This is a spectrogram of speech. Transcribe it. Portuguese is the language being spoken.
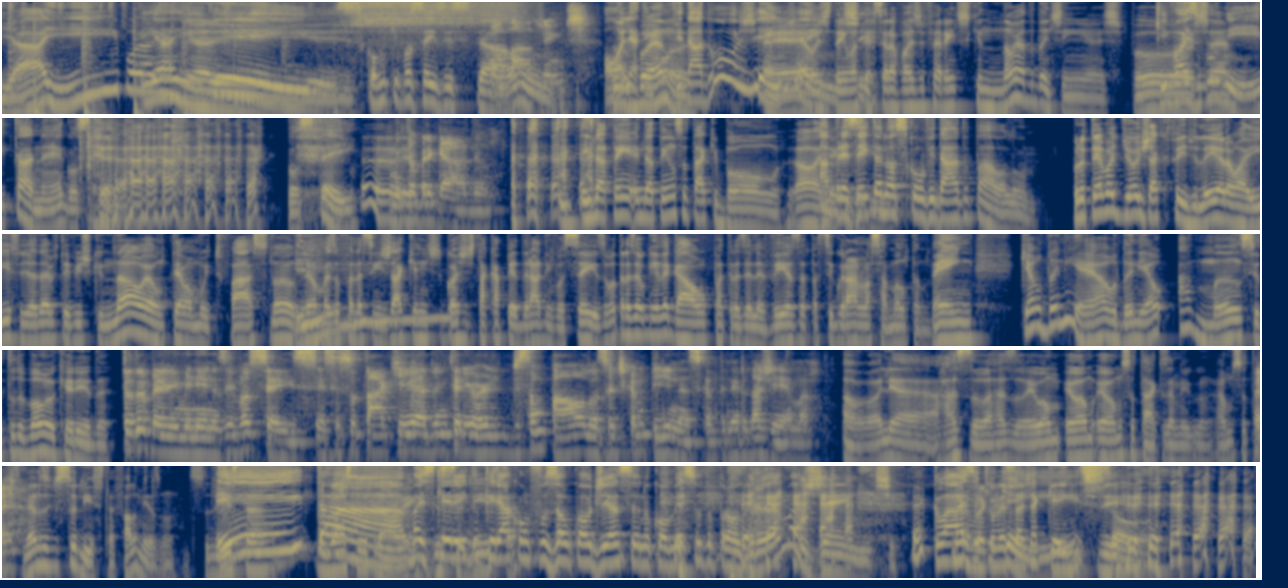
E aí, E aí? Como que vocês estão? Olá, gente. Olha, Tudo tem bueno? convidado hoje, hein, É, gente? hoje tem uma terceira voz diferente que não é a do Dantinhas. Que voz Poxa. bonita, né? Gostei. Gostei. Muito obrigado. Ainda, tem, ainda tem um sotaque bom. Olha Apresenta nosso convidado, Paulo. Pro tema de hoje, já que vocês leram aí, você já deve ter visto que não é um tema muito fácil, não é um tema, mas eu falei assim, já que a gente gosta de tacar pedrada em vocês, eu vou trazer alguém legal pra trazer leveza, pra segurar na nossa mão também, que é o Daniel, o Daniel Amâncio. Tudo bom, meu querido? Tudo bem, meninos? E vocês? Esse sotaque é do interior de São Paulo, eu sou de Campinas, Campineiro da Gema. Olha, arrasou, arrasou. Eu amo, eu amo, eu amo sotaques, amigo. Amo sotaques. Menos o de sulista, falo mesmo. De sulista. Eita! não mas De querendo sulista. criar confusão com a audiência no começo do programa, gente. É claro, Mas que começar que é já quente. isso?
